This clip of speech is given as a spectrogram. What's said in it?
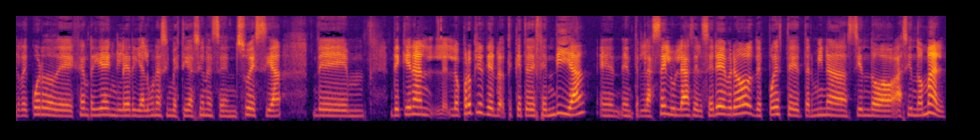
recuerdo de Henry Engler y algunas investigaciones en Suecia, de, de que eran lo propio que, que te defendía entre las células del cerebro, después te termina siendo, haciendo mal.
